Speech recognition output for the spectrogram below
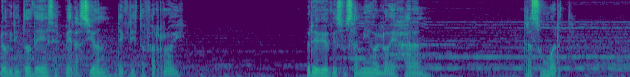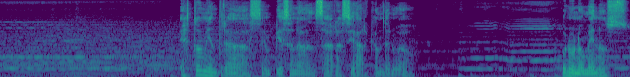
los gritos de desesperación de Christopher Roy, previo a que sus amigos lo dejaran tras su muerte. Esto mientras empiezan a avanzar hacia Arkham de nuevo. Con uno menos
